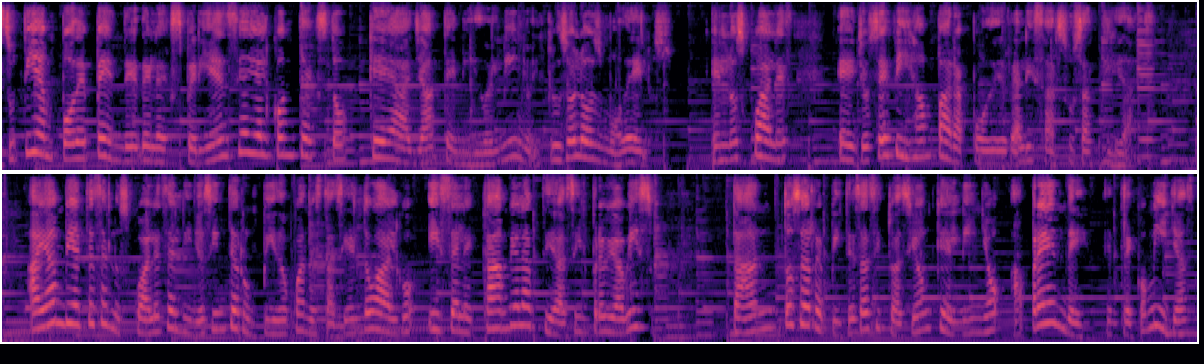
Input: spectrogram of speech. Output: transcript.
su tiempo depende de la experiencia y el contexto que haya tenido el niño, incluso los modelos en los cuales ellos se fijan para poder realizar sus actividades. Hay ambientes en los cuales el niño es interrumpido cuando está haciendo algo y se le cambia la actividad sin previo aviso. Tanto se repite esa situación que el niño aprende, entre comillas,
